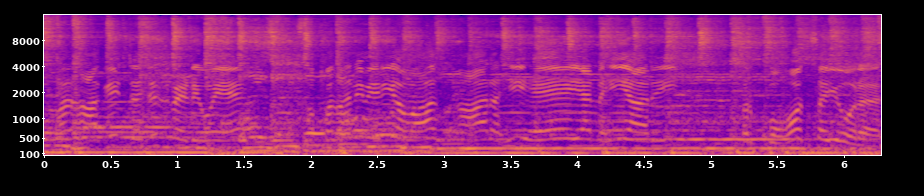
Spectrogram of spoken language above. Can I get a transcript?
और आगे जजेस बैठे हुए हैं। तो पता नहीं मेरी आवाज़ आ रही है या नहीं आ रही, पर बहुत सही हो रहा है।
